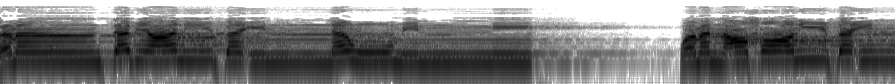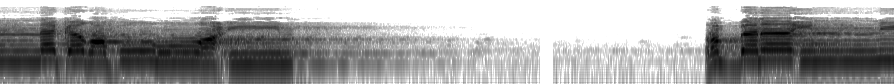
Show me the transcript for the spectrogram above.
فمن تبعني فإنه مني ومن عصاني فإنك غفور رحيم ربنا إني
